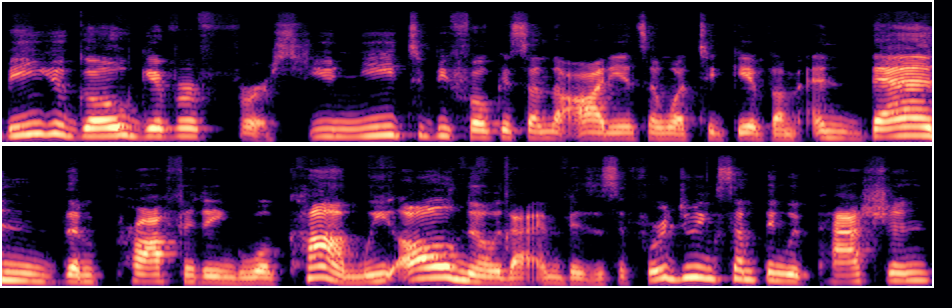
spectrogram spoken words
being a go giver first. You need to be focused on the audience and what to give them. And then the profiting will come. We all know that in business. If we're doing something with passion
